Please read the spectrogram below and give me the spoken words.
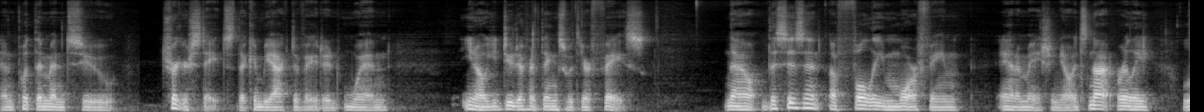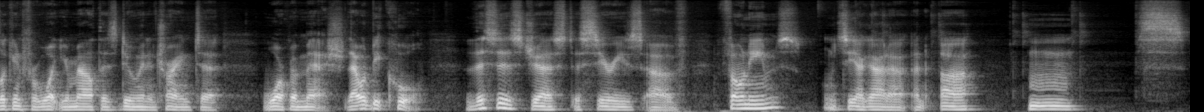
and put them into trigger states that can be activated when you know you do different things with your face. Now, this isn't a fully morphing animation, you know, it's not really looking for what your mouth is doing and trying to warp a mesh. That would be cool. This is just a series of phonemes. Let's see, I got a, an uh, mm, s.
